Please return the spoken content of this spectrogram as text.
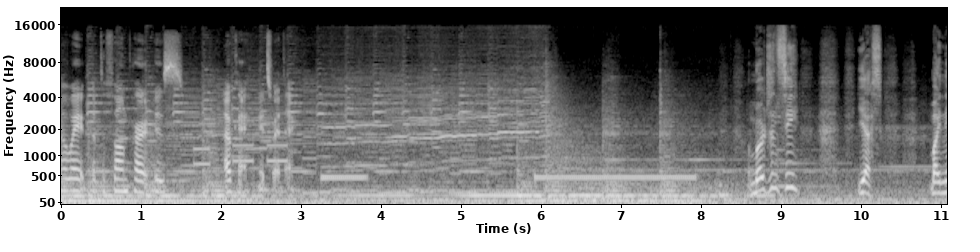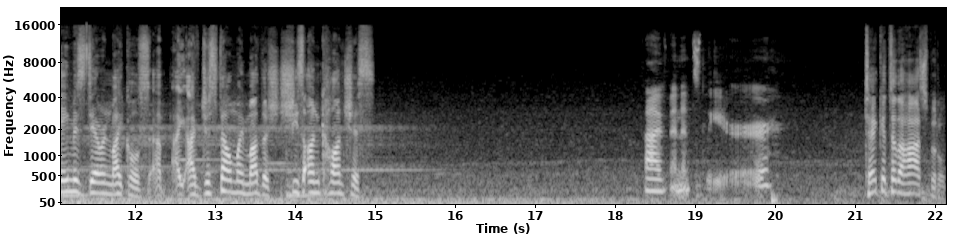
Oh wait, but the phone part is... Okay, it's right there. Emergency? Yes. My name is Darren Michaels. I, I, I've just found my mother. She's unconscious. Five minutes later. Take it to the hospital,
